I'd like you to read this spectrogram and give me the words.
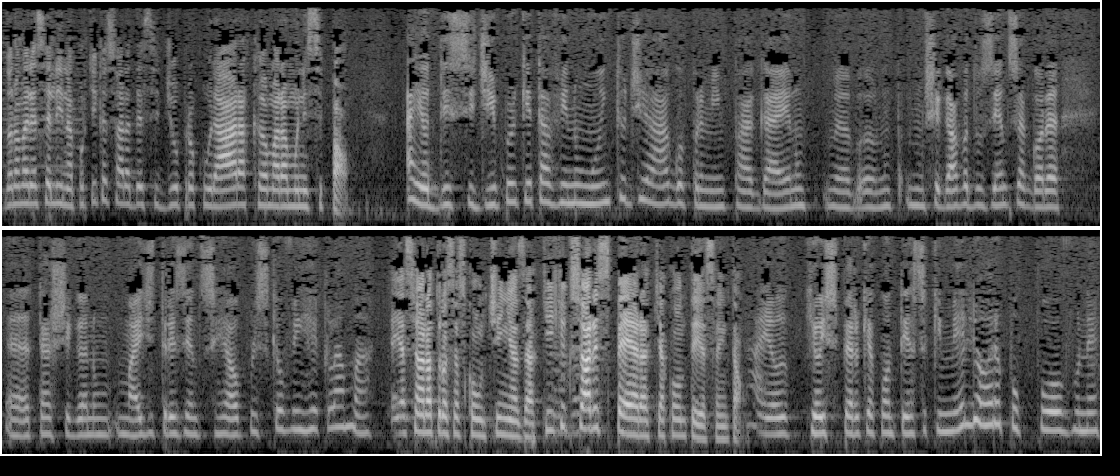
Dona Maria Celina, por que, que a senhora decidiu procurar a Câmara Municipal? Aí eu decidi porque está vindo muito de água para mim pagar. Eu não, eu não, não, chegava a 200, agora está é, chegando mais de 300 reais, por isso que eu vim reclamar. E a senhora trouxe as continhas aqui, o que, que a senhora espera que aconteça então? Ah, eu, que eu espero que aconteça que melhora para o povo, né?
